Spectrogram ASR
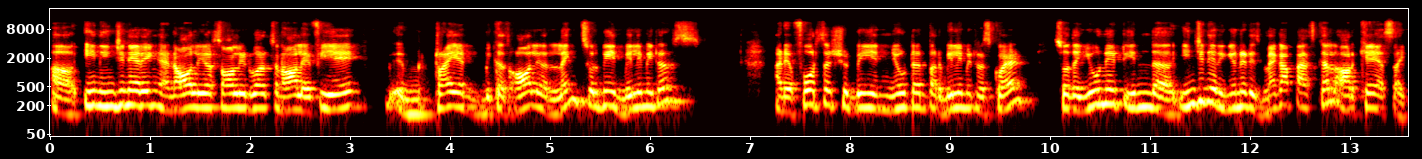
Uh, in engineering and all your SolidWorks and all FEA, um, try it because all your lengths will be in millimeters and your forces should be in Newton per millimeter squared. So the unit in the engineering unit is megapascal or KSI.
